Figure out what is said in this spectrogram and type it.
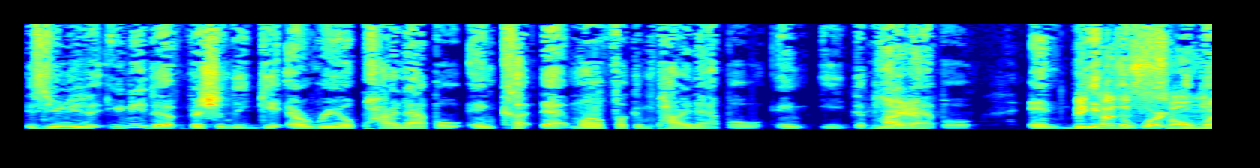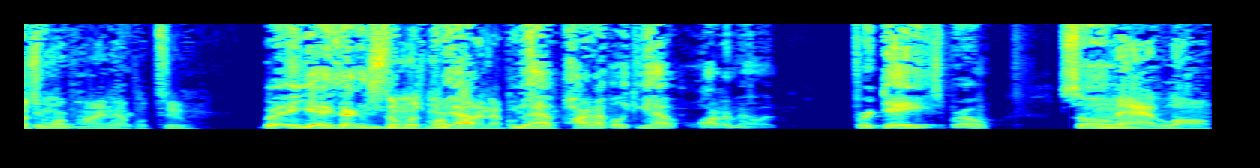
is you need to you need to officially get a real pineapple and cut that motherfucking pineapple and eat the Yeah. pineapple and because get it's the work so much more pineapple too. But and yeah, exactly. So much more you have, pineapple, You too. have pineapple like you have watermelon for days, bro. So Mad long.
